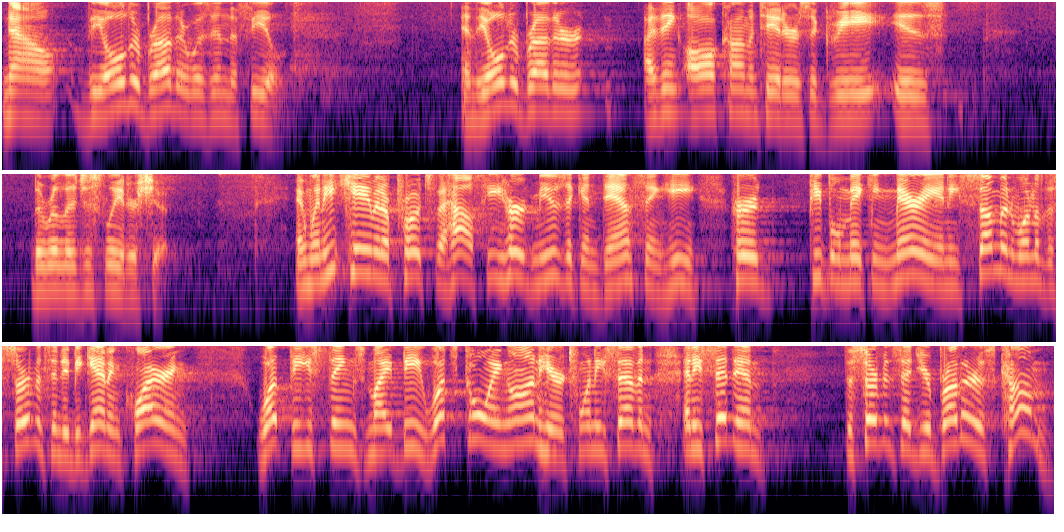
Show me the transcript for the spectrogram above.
Now, the older brother was in the field. And the older brother, I think all commentators agree, is the religious leadership. And when he came and approached the house, he heard music and dancing. He heard people making merry, and he summoned one of the servants and he began inquiring what these things might be. What's going on here? 27. And he said to him, The servant said, Your brother has come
